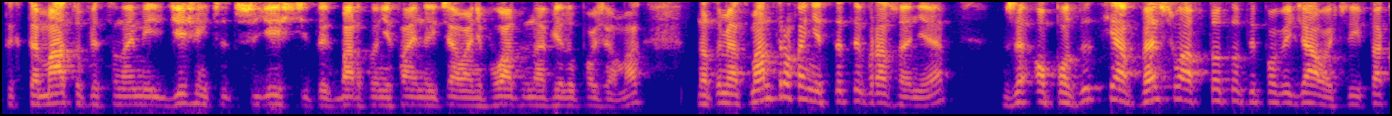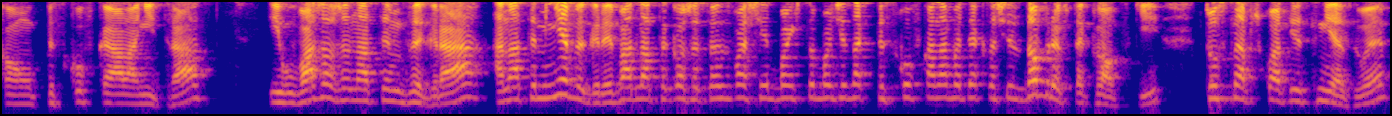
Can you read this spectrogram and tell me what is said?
tych tematów jest co najmniej 10 czy 30 tych bardzo niefajnych działań władzy na wielu poziomach. Natomiast mam trochę niestety wrażenie, że opozycja weszła w to, co ty powiedziałeś, czyli w taką pyskówkę ala nitras i uważa, że na tym wygra, a na tym nie wygrywa, dlatego że to jest właśnie bądź co bądź jednak pyskówka, nawet jak ktoś jest dobry w te klocki. Tusk na przykład jest niezły,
